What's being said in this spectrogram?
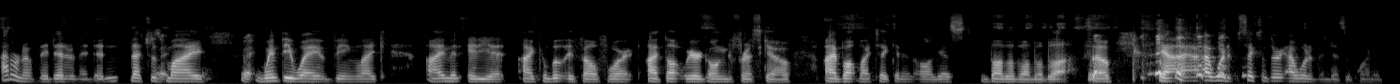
I don't know if they did or they didn't. That's just Right. my Right. wimpy way of being like, "I'm an idiot. I completely fell for it. I thought we were going to Frisco. I bought my ticket in August. Blah blah blah blah blah." So, yeah, I, I would have six and three. I would have been disappointed.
